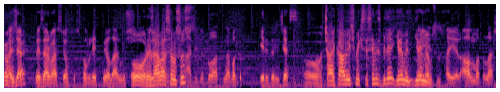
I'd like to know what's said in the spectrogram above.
Çok Ancak güzel. rezervasyonsuz kabul etmiyorlarmış. Oo, rezervasyonsuz. Sadece doğasına bakıp geri döneceğiz. Oo, çay kahve içmek isteseniz bile gireme, giremiyor Hayır, musunuz? Hayır, almadılar.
